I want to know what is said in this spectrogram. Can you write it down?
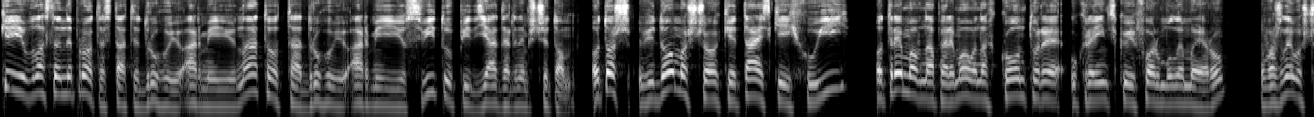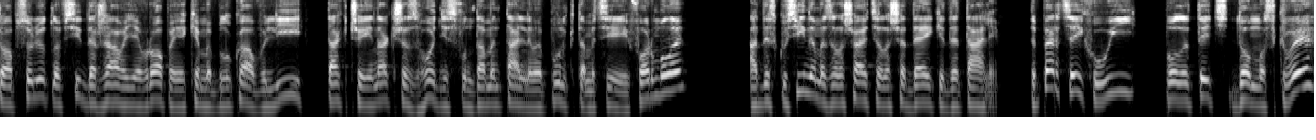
Київ, власне, не проти стати другою армією НАТО та другою армією світу під ядерним щитом. Отож, відомо, що китайський хуїй отримав на перемовинах контури української формули миру. Важливо, що абсолютно всі держави Європи, якими блукав Лі, так чи інакше згодні з фундаментальними пунктами цієї формули, а дискусійними залишаються лише деякі деталі. Тепер цей хуїй полетить до Москви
